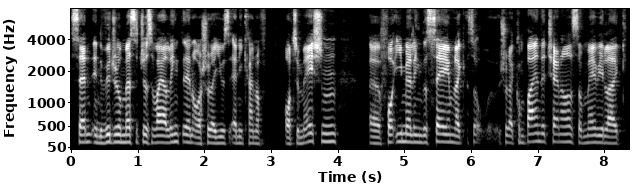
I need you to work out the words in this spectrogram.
send individual messages via LinkedIn or should I use any kind of automation uh, for emailing the same? Like, so should I combine the channels? So maybe like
